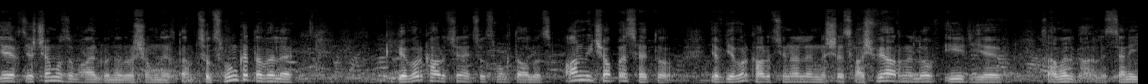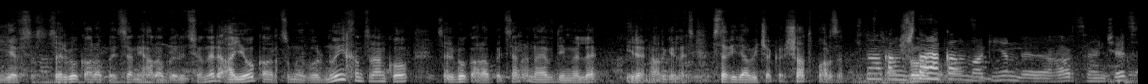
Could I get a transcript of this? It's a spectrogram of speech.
կեղծ ես չեմ ուզում այլ բնորոշումներ տամ ցուցմունքը տվել է Գևորգ Հարությունյանի ցուցմունք տալուց անմիջապես հետո եւ Գևորգ Հարությունյանը նշեց հաշվի առնելով իր եւ Սամվել Գալստյանի եւ Սերգո Կարապետյանի հարաբերությունները, այո, կարծում եմ, որ նույն խնդրանքով Սերգո Կարապետյանը նաեւ դիմել է իրեն արգելեց։ Այստեղ իրավիճակը շատ པարզ է։ Շնորհակալ։ Մակինյան հարց հնչեց,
